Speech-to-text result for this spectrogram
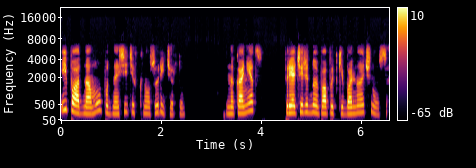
и по одному подносить их к носу Ричарду. Наконец, при очередной попытке больной очнулся.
